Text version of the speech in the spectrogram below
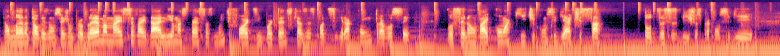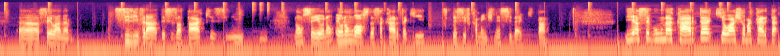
Então, mana talvez não seja um problema, mas você vai dar ali umas peças muito fortes, importantes, que às vezes pode se virar contra você. Você não vai com a kit conseguir atiçar todos esses bichos para conseguir, uh, sei lá, né, se livrar desses ataques e não sei, eu não, eu não gosto dessa carta aqui especificamente nesse deck, tá? E a segunda carta, que eu acho uma carta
